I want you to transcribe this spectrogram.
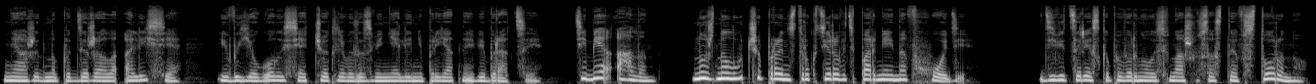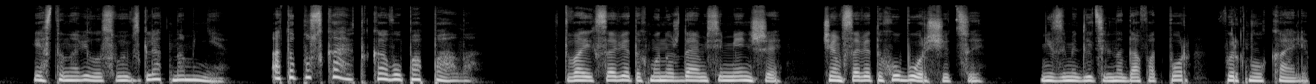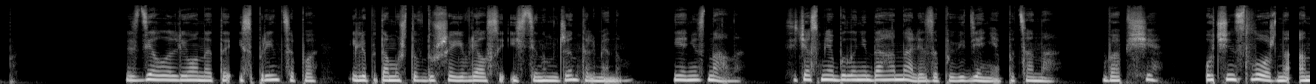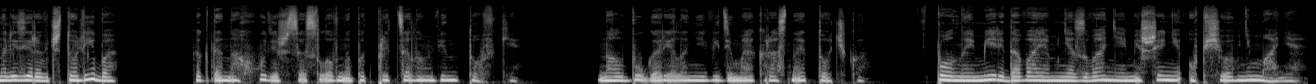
Неожиданно поддержала Алисия, и в ее голосе отчетливо зазвенели неприятные вибрации. «Тебе, Алан, нужно лучше проинструктировать парней на входе». Девица резко повернулась в нашу состав в сторону и остановила свой взгляд на мне. «А то пускают, кого попало». «В твоих советах мы нуждаемся меньше, чем в советах уборщицы», незамедлительно дав отпор, фыркнул Кайлеб. Сделал ли он это из принципа или потому что в душе являлся истинным джентльменом, я не знала. Сейчас мне было не до анализа поведения пацана. Вообще, очень сложно анализировать что-либо, когда находишься словно под прицелом винтовки. На лбу горела невидимая красная точка, в полной мере давая мне звание мишени общего внимания.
